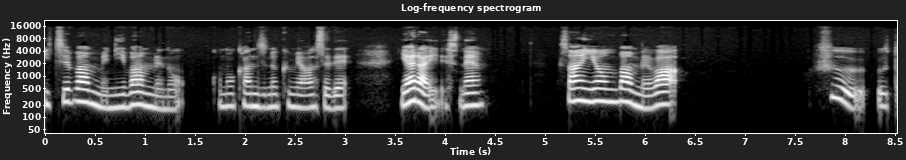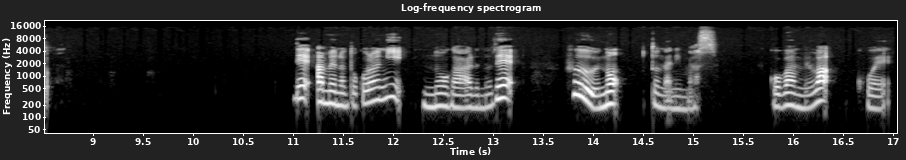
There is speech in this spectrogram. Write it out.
1番目、2番目のこの漢字の組み合わせで、やらいですね。3、4番目は、風雨と。で、雨のところにのがあるので、風のとなります。5番目は声。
